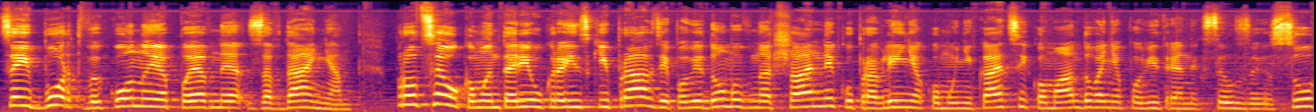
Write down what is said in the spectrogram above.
Цей борт виконує певне завдання. Про це у коментарі Українській правді повідомив начальник управління комунікацій командування повітряних сил ЗСУ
